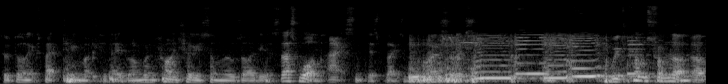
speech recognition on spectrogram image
so don't expect too much today, but I'm going to try and show you some of those ideas. That's one, accent displacement, right? So it's, which comes from, look, uh,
